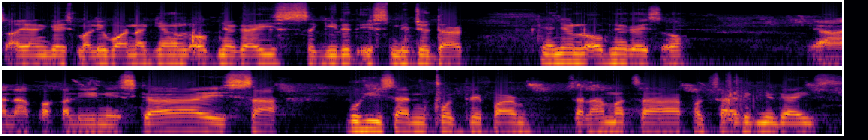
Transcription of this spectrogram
So ayan guys, maliwanag yung loob niya guys. Sa gilid is medyo dark. Yan yung loob niya guys oh. Yan, napakalinis guys sa Buhisan Poultry Farm. Salamat sa pagsalig nyo guys.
